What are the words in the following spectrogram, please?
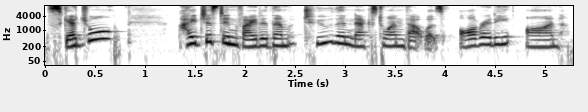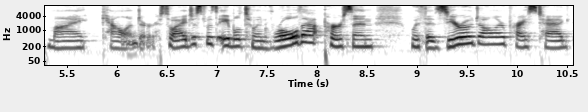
schedule. I just invited them to the next one that was already on my calendar. So I just was able to enroll that person with a $0 price tag.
